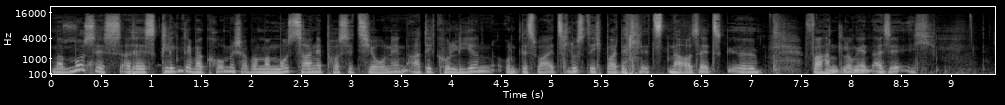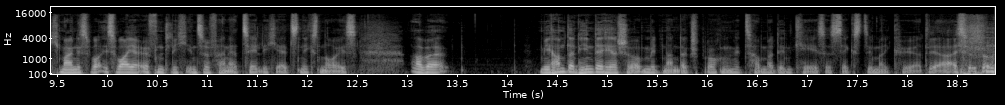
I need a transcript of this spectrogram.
Man muss es. Also es klingt immer komisch, aber man muss seine Positionen artikulieren und das war jetzt lustig bei den letzten Haushaltsverhandlungen. also ich, ich meine, es war, es war ja öffentlich, insofern erzähle ich ja jetzt nichts Neues. Aber wir haben dann hinterher schon miteinander gesprochen, jetzt haben wir den Käse das sechste Mal gehört. Ja, also so,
